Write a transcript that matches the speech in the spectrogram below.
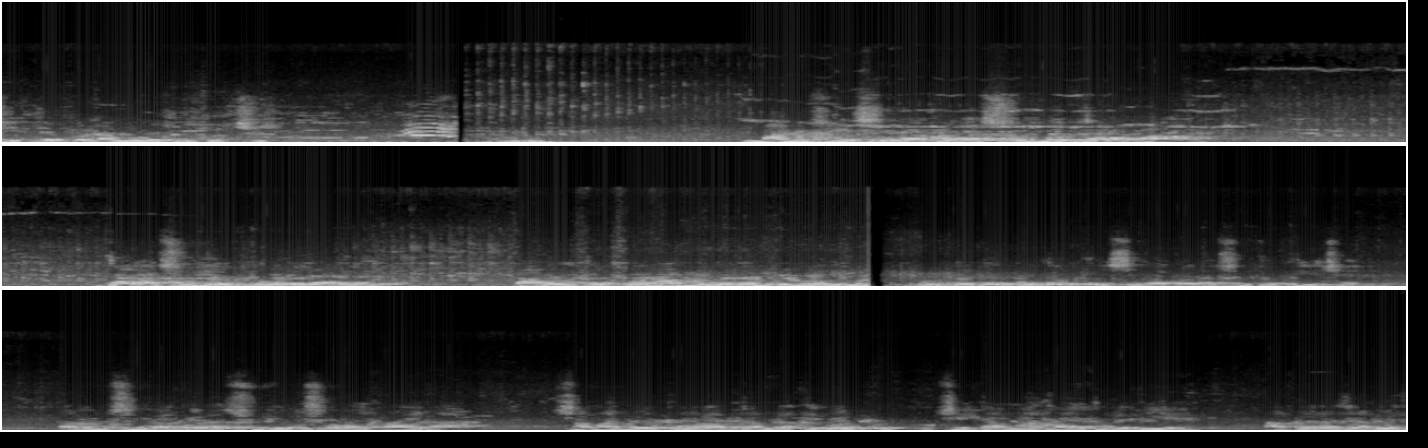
চিত্রে প্রণাম নিবেদন করছি। মানুষকে সেবা করার সুযোগ যারা পায়, যারা সুযোগ করে দেয়, তাদেরকে প্রণাম নিবেদন করব বন্ধুদের বন্ধুকে সেবা করার সুযোগ দিয়েছেন, কারণ সেবা করার সুযোগ সবাই পায় না। সামান্য উপহার আমরা দেব, সেটা মাথায় তুলে দিয়ে আপনারা যাবেন,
